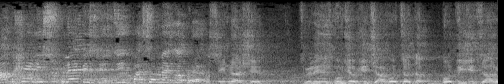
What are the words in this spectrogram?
ამ ხელისუფლებისთვის ძირფასო მეგობრებო. სინაში თბილისის ხუჭებში ჩაგვეცა და ბოდიში არ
